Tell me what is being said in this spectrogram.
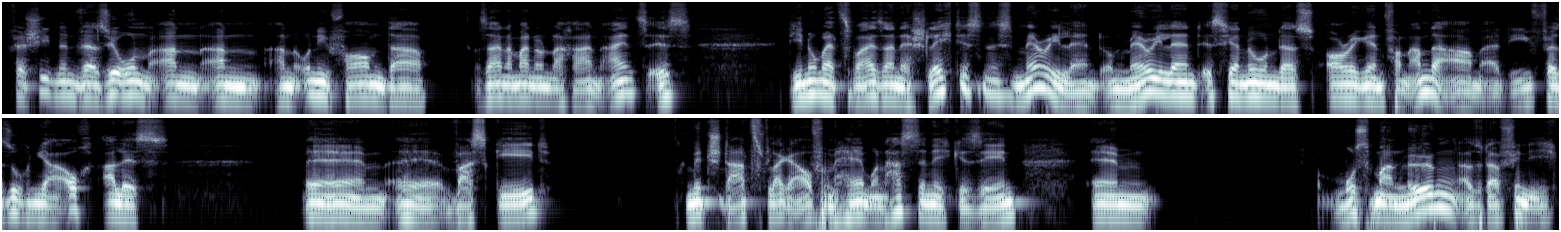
verschiedenen Versionen an, an, an Uniformen da seiner Meinung nach an 1 ist, die Nummer zwei seiner schlechtesten ist Maryland. Und Maryland ist ja nun das Oregon von Under Armour. Die versuchen ja auch alles, ähm, äh, was geht, mit Staatsflagge auf dem Helm und hast du nicht gesehen. Ähm, muss man mögen. Also da finde ich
